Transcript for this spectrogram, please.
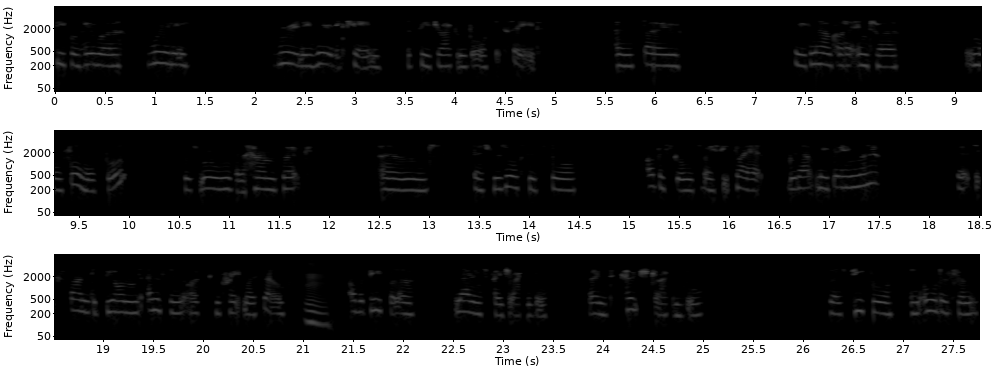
people who were really, really, really keen to see Dragon Ball succeed. And so we've now got it into a, a more formal sport with rules and a handbook, and there's resources for other schools to basically play it without me being there. So it's expanded beyond anything that I can create myself. Mm. Other people are learning to play Dragon Ball, learning to coach Dragon Ball. There's people in all different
